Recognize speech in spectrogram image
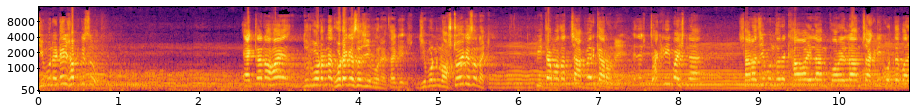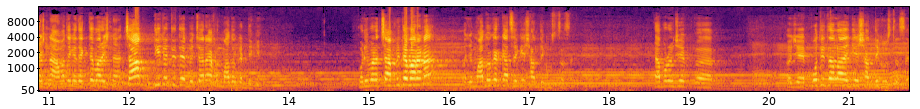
জীবন এটাই সব কিছু একটা না হয় দুর্ঘটনা ঘটে গেছে জীবনে, তাকে জীবন নষ্ট হয়ে গেছে নাকি? পিতা মাতার চাপের কারণে, এই যে চাকরি পাইস না, সারা জীবন ধরে খাওয়াইলাম, পড়াইলাম, চাকরি করতে পারিস না, আমাদেরকে দেখতে পারিস না, চাপ দিতে দিতে বেচারা এখন মাদকের দিকে। পরিবারের চাপ নিতে পারে না, ওই যে মাদকের কাছে গিয়ে শান্তি খুঁজতেছে। তারপর ওই যে ওই যে পতিতালয়ে গিয়ে শান্তি খুঁজতেছে।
